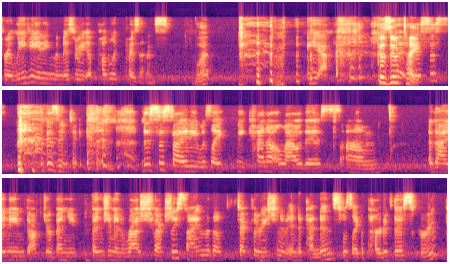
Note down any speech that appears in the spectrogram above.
for alleviating the misery of public prisons What? yeah Kazoo But type. this is this society was like we cannot allow this um, a guy named dr ben- benjamin rush who actually signed the declaration of independence was like a part of this group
